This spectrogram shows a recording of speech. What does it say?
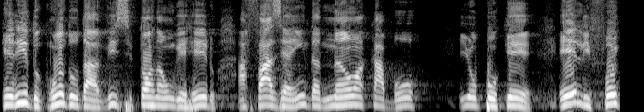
Querido, quando Davi se torna um guerreiro, a fase ainda não acabou. E o porquê? Ele foi,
